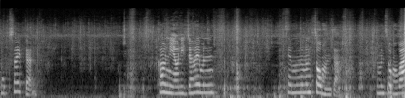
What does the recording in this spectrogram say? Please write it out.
คลุกใส่กัน ข้าวเหนียวนี่จะให้มันให้มันให้มันสมจ้ะให้มันสมไว้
